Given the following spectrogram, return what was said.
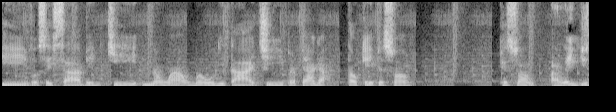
E vocês sabem que não há uma unidade para pH, tá ok, pessoal? Pessoal, além de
